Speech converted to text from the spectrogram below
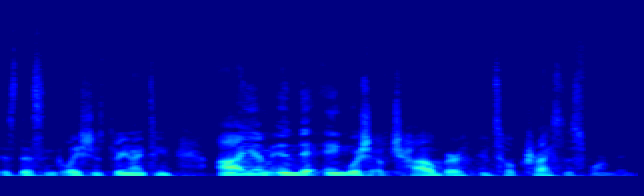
is this in Galatians 3.19, I am in the anguish of childbirth until Christ is formed in you.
